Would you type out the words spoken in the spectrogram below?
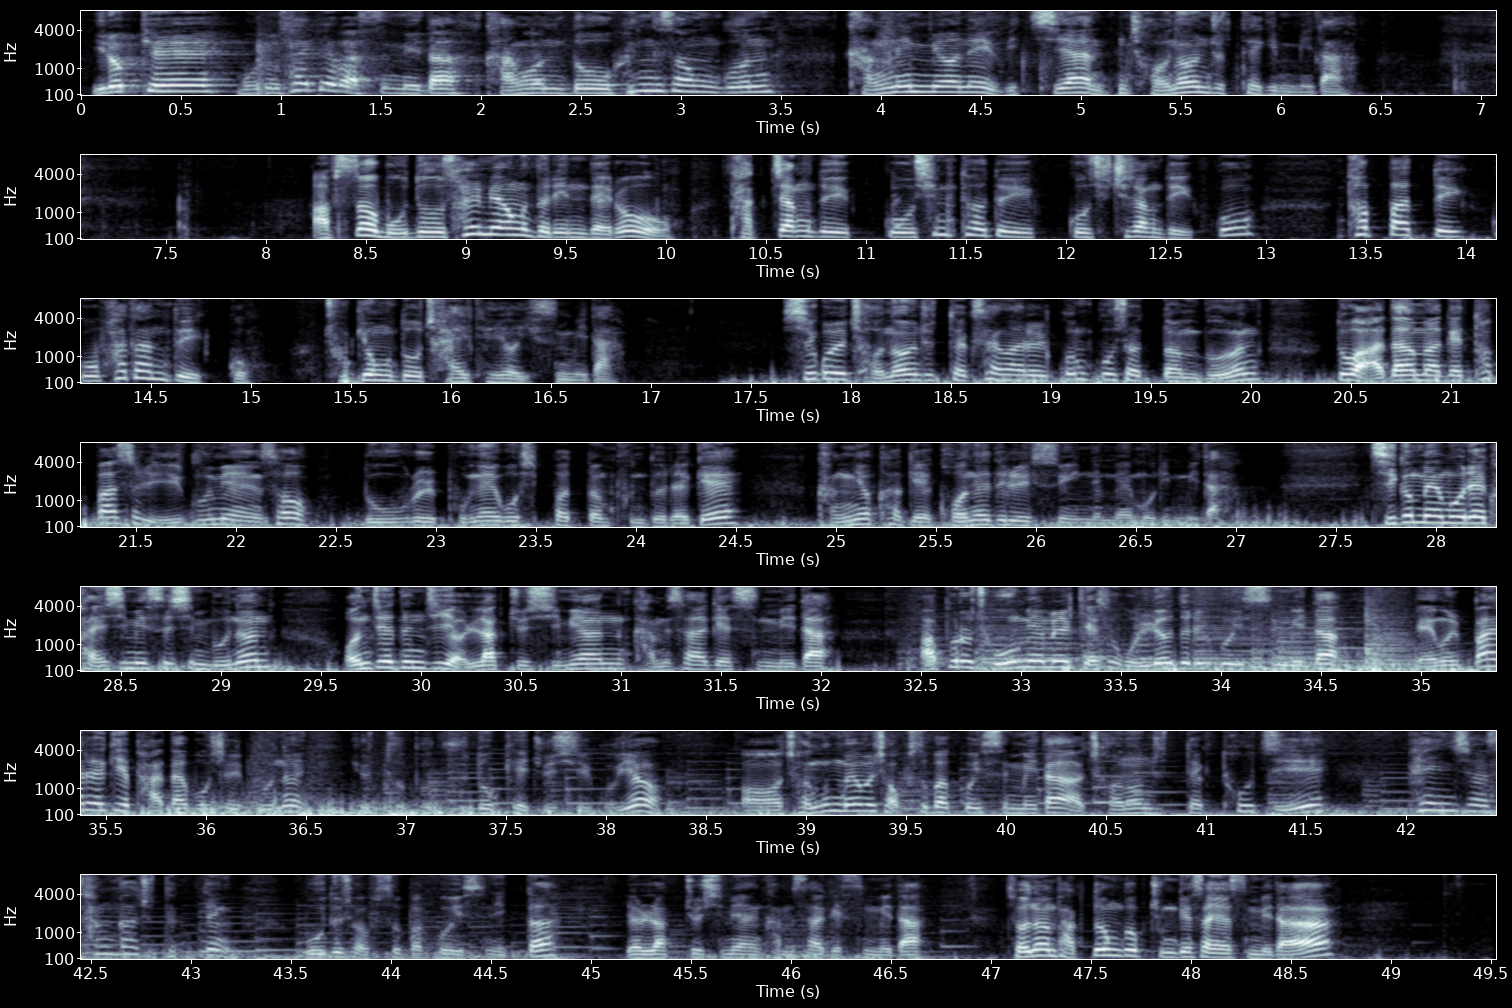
이렇게 모두 살펴봤습니다. 강원도 횡성군 강림면에 위치한 전원주택입니다. 앞서 모두 설명드린 대로 닭장도 있고 쉼터도 있고 주차장도 있고 텃밭도 있고 화단도 있고 조경도 잘 되어 있습니다. 시골 전원주택 생활을 꿈꾸셨던 분, 또 아담하게 텃밭을 일구면서 노후를 보내고 싶었던 분들에게 강력하게 권해드릴 수 있는 매물입니다. 지금 매물에 관심 있으신 분은 언제든지 연락 주시면 감사하겠습니다. 앞으로 좋은 매물 계속 올려드리고 있습니다. 매물 빠르게 받아보실 분은 유튜브 구독해 주시고요. 어, 전국 매물 접수받고 있습니다. 전원주택 토지, 펜션, 상가주택 등 모두 접수받고 있으니까 연락 주시면 감사하겠습니다. 저는 박동국 중개사였습니다.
